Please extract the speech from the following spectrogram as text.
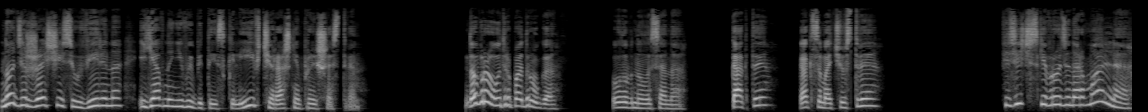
но держащаяся уверенно и явно не выбитая из колеи вчерашним происшествием. «Доброе утро, подруга!» — улыбнулась она. «Как ты? Как самочувствие?» «Физически вроде нормально»,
